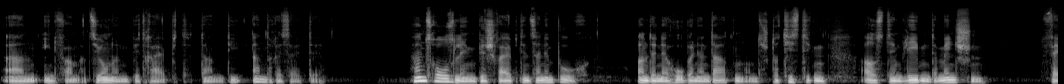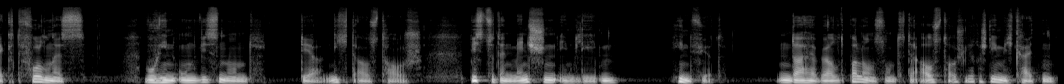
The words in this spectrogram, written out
an Informationen betreibt, dann die andere Seite. Hans Rosling beschreibt in seinem Buch an den erhobenen Daten und Statistiken aus dem Leben der Menschen. Factfulness, wohin Unwissen und der Nichtaustausch bis zu den Menschen im Leben hinführt. Daher World Balance und der Austausch ihrer Stimmigkeiten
